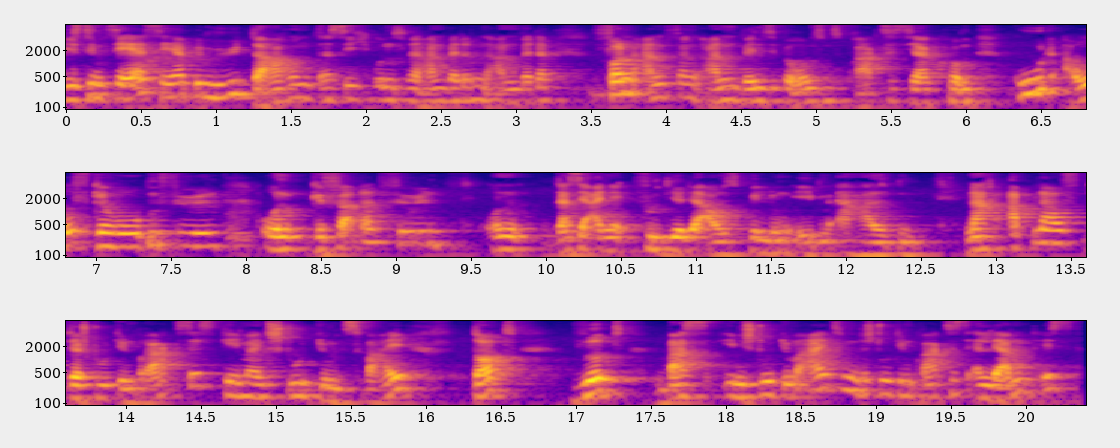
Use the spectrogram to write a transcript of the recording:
wir sind sehr, sehr bemüht darum, dass sich unsere Anwärterinnen und Anwärter von Anfang an, wenn sie bei uns ins Praxisjahr kommen, gut aufgehoben fühlen und gefördert fühlen und dass sie eine fundierte Ausbildung eben erhalten. Nach Ablauf der Studienpraxis gehen wir ins Studium 2. Dort wird, was im Studium 1 und in der Studienpraxis erlernt ist,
